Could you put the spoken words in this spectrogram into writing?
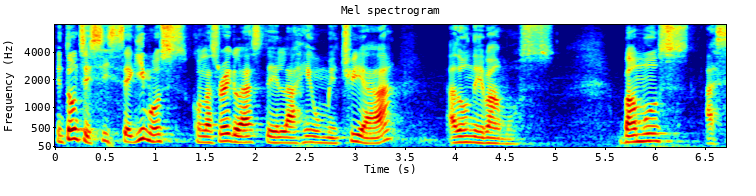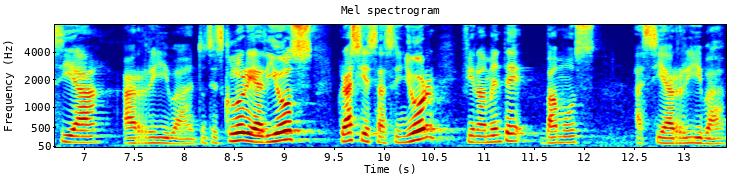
Entonces, si seguimos con las reglas de la geometría, ¿a dónde vamos? Vamos hacia arriba. Entonces, gloria a Dios, gracias al Señor, finalmente vamos hacia arriba.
